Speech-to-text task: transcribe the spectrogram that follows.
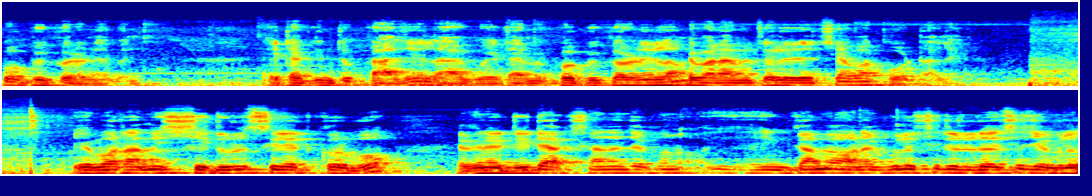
কপি করে নেবেন। এটা কিন্তু কাজে লাগবে, এটা আমি কপি করে নিলাম। এবার আমি চলে যাচ্ছি আবার পোর্টালে এবার আমি শিডিউল সিলেক্ট করব। এখানে ডিডাকশানে দেখুন ইনকামে অনেকগুলো শিডিউল রয়েছে, যেগুলো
